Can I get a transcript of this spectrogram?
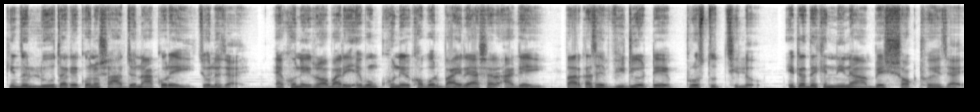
কিন্তু লু তাকে কোনো সাহায্য না করেই চলে যায়। এখন এই রবারি এবং খুনের খবর বাইরে আসার আগেই তার কাছে ভিডিও টেপ প্রস্তুত ছিল। এটা দেখে নিনা বেশ শক্ট হয়ে যায়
